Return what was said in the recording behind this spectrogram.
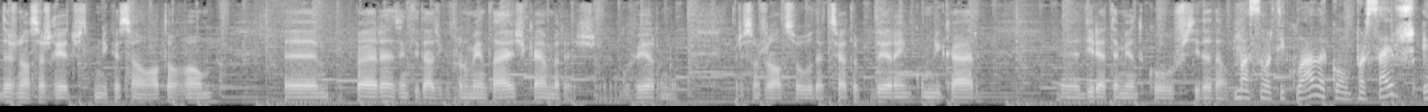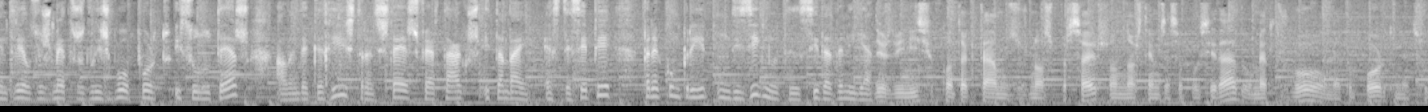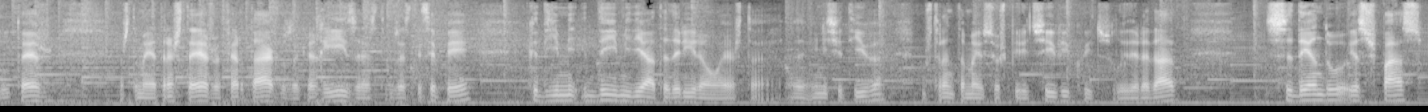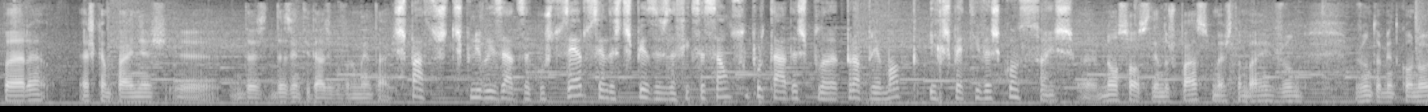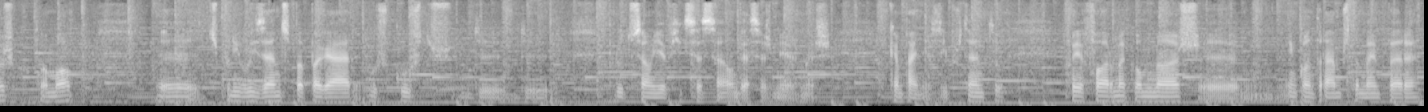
das nossas redes de comunicação out of home eh, para as entidades governamentais, câmaras, governo, Direção-Geral de Saúde, etc., poderem comunicar eh, diretamente com os cidadãos. Uma ação articulada com parceiros, entre eles os metros de Lisboa, Porto e Sul do Tejo, além da Carris, Transestés, Fertagos e também STCP, para cumprir um desígnio de cidadania. Desde o início contactámos os nossos parceiros, onde nós temos essa publicidade, o Metro Lisboa, o Metro Porto, o Metro Sul do Tejo, mas também a Transtejo, a Fertagos, a Carris, os STCP, que de, de imediato aderiram a esta iniciativa, mostrando também o seu espírito cívico e de solidariedade, cedendo esse espaço para as campanhas eh, das, das, entidades governamentais. Espaços disponibilizados a custo zero, sendo as despesas da fixação suportadas pela própria MOP e respectivas concessões. Eh, não só cedendo o espaço, mas também junto, juntamente connosco, com a MOP, eh, disponibilizando-se para pagar os custos de, de produção e a fixação dessas mesmas campanhas. E, portanto, foi a forma como nós eh, encontramos também para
